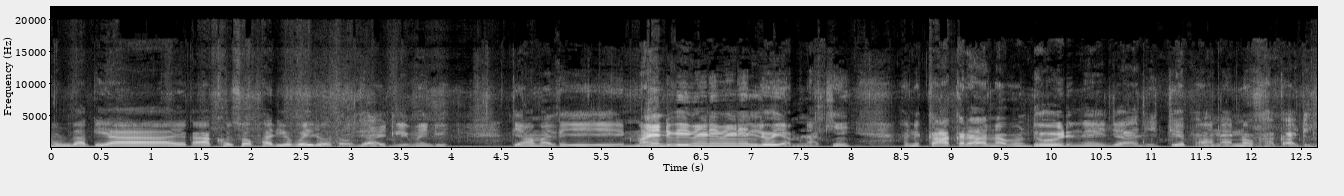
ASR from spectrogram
અને બાકી આ એક આખો સોફારીઓ ભર્યો હતો જા એટલી માંડવી. ત્યાંમાંથી માંડવી વીણી વીણીને લોહી આમ નાખી. અને કાકરાના ધૂળ ને જારી તેફાના નોખા કાઢી.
